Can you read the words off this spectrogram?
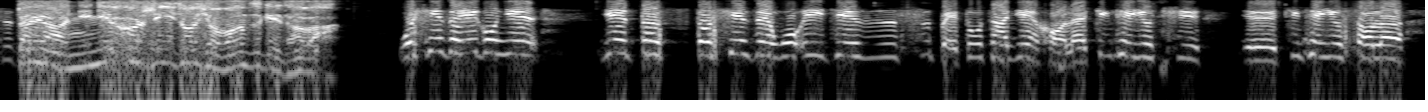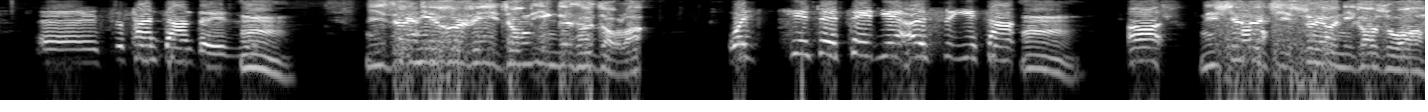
世的。对呀、你念二十一张小房子给她吧，我现在一共念念到到现在，我已经是四百多张念好了。今天又去呃，今天又烧了呃十三张的。嗯，你再念二十一张，应该他走了，我现在再念二十一张嗯，啊。你现在几岁啊？你告诉我，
